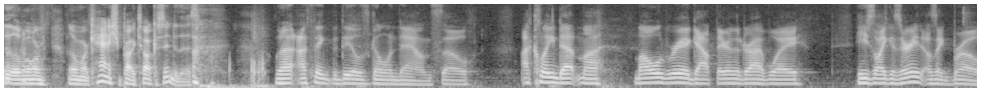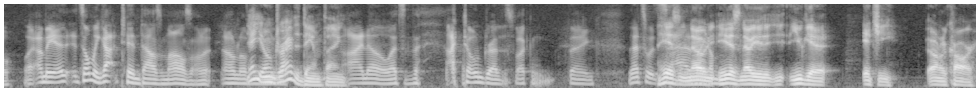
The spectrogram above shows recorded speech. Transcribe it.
little more, a little more cash. You probably talk us into this. but I, I think the deal's going down so i cleaned up my my old rig out there in the driveway he's like is there any i was like bro like i mean it's only got 10000 miles on it i don't know if Yeah, you don't knew that. drive the damn thing. I know that's the. I don't drive this fucking thing. That's what He doesn't know. Like he doesn't know you. You get it itchy on a car.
